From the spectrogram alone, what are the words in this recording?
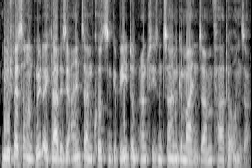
Liebe Schwestern und Brüder, ich lade Sie ein zu einem kurzen Gebet und anschließend zu einem gemeinsamen Vater unser.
